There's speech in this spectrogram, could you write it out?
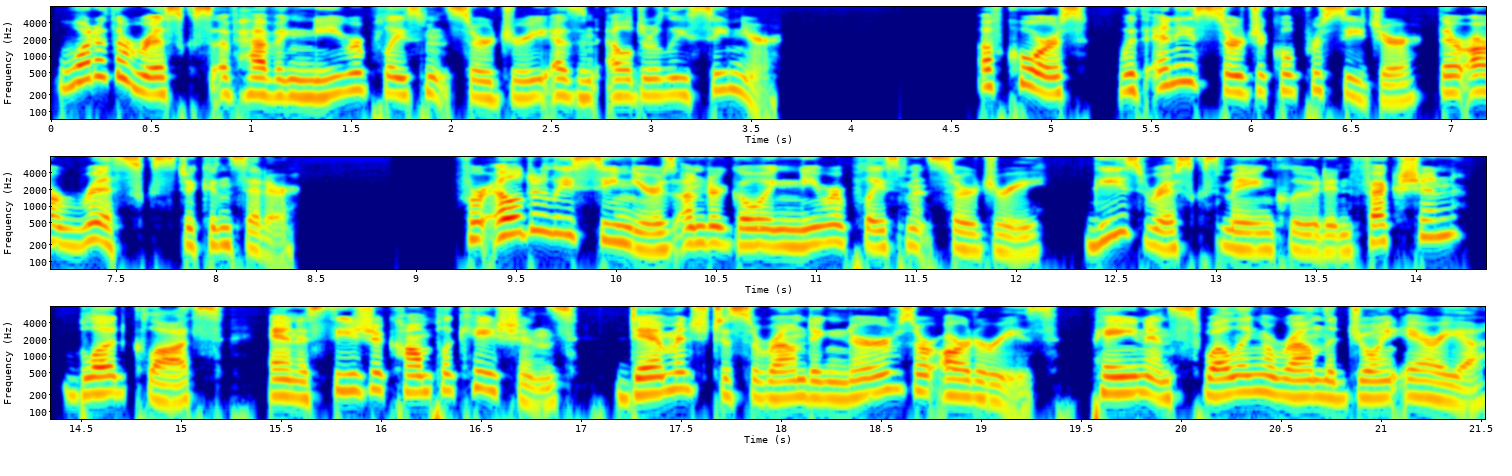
What are the risks of having knee replacement surgery as an elderly senior? Of course, with any surgical procedure, there are risks to consider. For elderly seniors undergoing knee replacement surgery, these risks may include infection, blood clots, anesthesia complications, damage to surrounding nerves or arteries, pain and swelling around the joint area,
